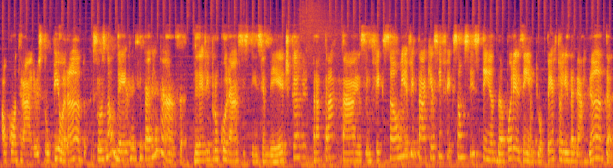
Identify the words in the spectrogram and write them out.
ao contrário, eu estou piorando, as pessoas não devem ficar em casa, devem procurar assistência médica para tratar essa infecção e evitar que essa infecção se estenda. Por exemplo, perto ali da garganta,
